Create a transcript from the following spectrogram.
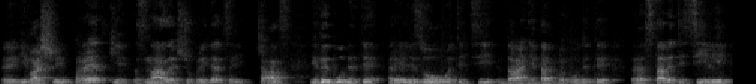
е, і ваші предки знали, що прийде цей час, і ви будете реалізовувати ці дані. Так? Ви будете е, ставити цілі.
